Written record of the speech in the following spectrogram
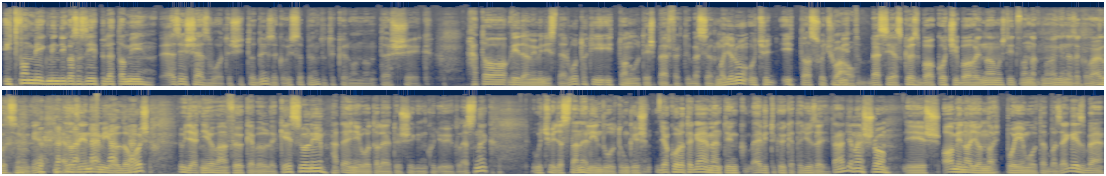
itt van még mindig az az épület, ami ez és ez volt. És itt nézzek a visszapillantó mondom, tessék. Hát a védelmi miniszter volt, aki itt tanult és perfektül beszélt magyarul, úgyhogy itt az, hogy Wow. mit beszélsz közbe a kocsiba, hogy na most itt vannak ma megint ezek a vágott szemek, ez azért nem ildomos. Ugye hát nyilván föl kell belőle készülni, hát ennyi volt a lehetőségünk, hogy ők lesznek. Úgyhogy aztán elindultunk, és gyakorlatilag elmentünk, elvittük őket egy üzleti tárgyalásra, és ami nagyon nagy poén volt ebbe az egészbe,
